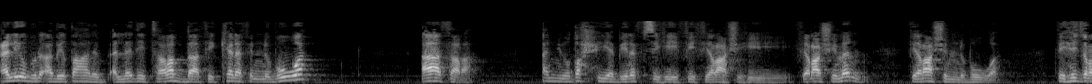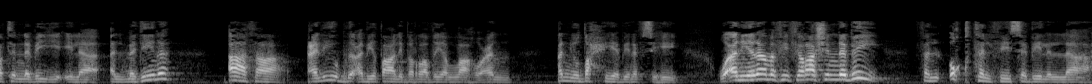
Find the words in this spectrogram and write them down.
علي بن أبي طالب الذي تربى في كنف النبوة آثر أن يضحي بنفسه في فراشه. فراش من؟ فراش النبوة. في هجرة النبي إلى المدينة آثر علي بن أبي طالب رضي الله عنه أن يضحي بنفسه وأن ينام في فراش النبي فلأقتل في سبيل الله.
